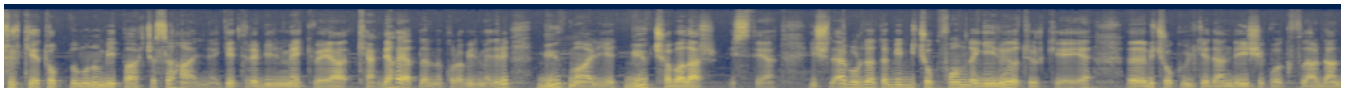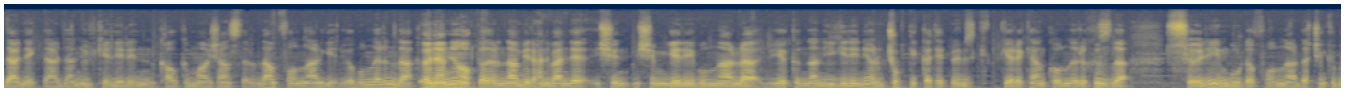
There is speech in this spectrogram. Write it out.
Türkiye toplumunun bir parçası haline getirebilmek veya kendi hayatlarını kurabilmeleri büyük maliyet, büyük çabalar isteyen işler. Burada tabii birçok fon da giriyor Türkiye'ye. Ee, Birçok ülkeden, değişik vakıflardan, derneklerden, ülkelerin kalkınma ajanslarından fonlar geliyor. Bunların da önemli noktalarından biri. Hani ben de işin işim gereği bunlarla yakından ilgileniyorum. Çok dikkat etmemiz gereken konuları hızla söyleyeyim burada fonlarda. Çünkü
